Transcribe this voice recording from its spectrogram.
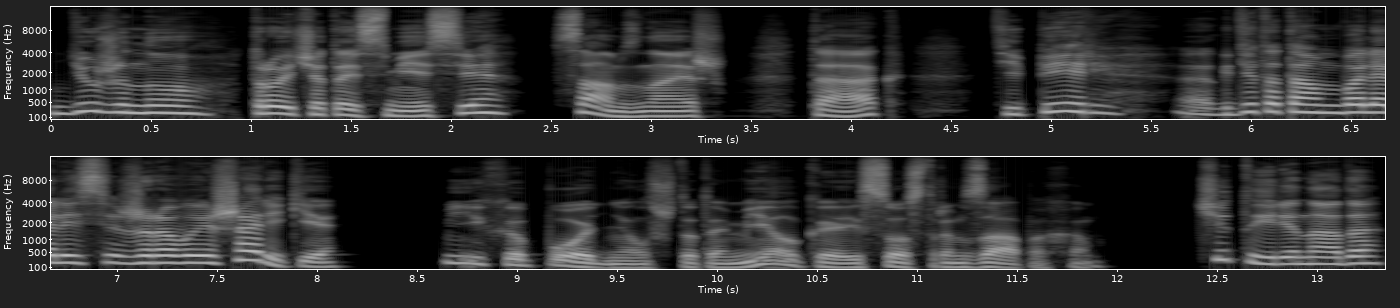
дюжину тройчатой смеси, сам знаешь. Так, теперь э, где-то там валялись жировые шарики?» Миха поднял что-то мелкое и с острым запахом. «Четыре надо».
